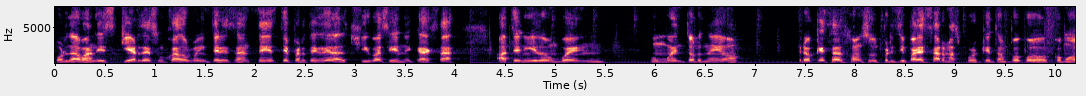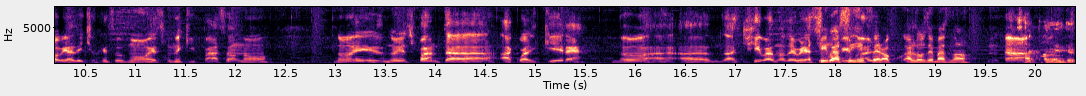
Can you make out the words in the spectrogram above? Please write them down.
por la banda izquierda es un jugador muy interesante. Este pertenece a las Chivas y en Necaxa ha tenido un buen, un buen torneo. Creo que esas son sus principales armas porque tampoco, como había dicho Jesús, no es un equipazo, no, no, es, no espanta a cualquiera. No, a, Chivas no debería ser. Chivas sí, pero a los demás no. Exactamente.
